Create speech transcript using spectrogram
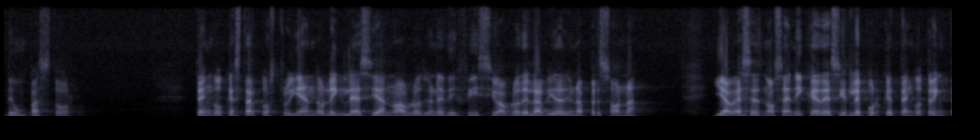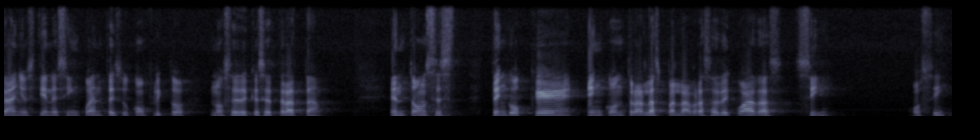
de un pastor. Tengo que estar construyendo la iglesia. No hablo de un edificio, hablo de la vida de una persona y a veces no sé ni qué decirle porque tengo 30 años, tiene 50 y su conflicto no sé de qué se trata. Entonces, tengo que encontrar las palabras adecuadas, ¿sí o sí?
